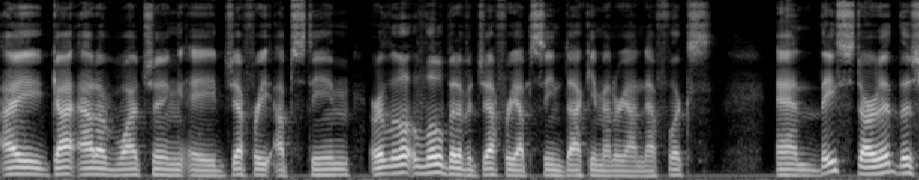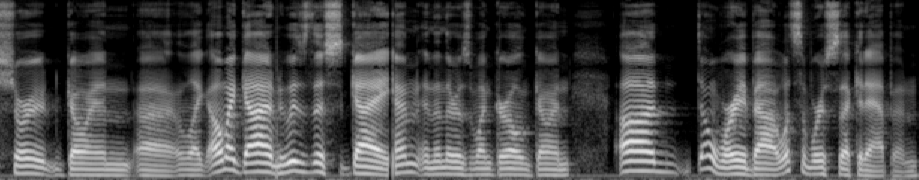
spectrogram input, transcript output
I got out of watching a Jeffrey Epstein or a little, a little bit of a Jeffrey Epstein documentary on Netflix. And they started this short going uh, like, "Oh my God, who is this guy?" And then there was one girl going, "Uh, don't worry about it. what's the worst that could happen."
